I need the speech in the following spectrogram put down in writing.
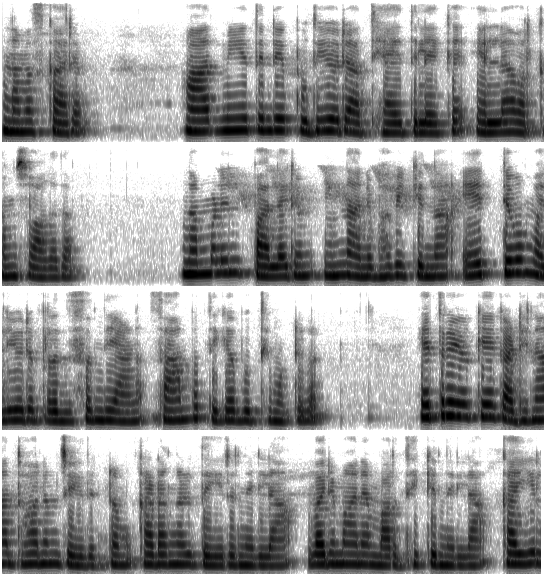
നമസ്കാരം. ആത്മീയത്തിന്റെ പുതിയൊരു അധ്യായത്തിലേക്ക് എല്ലാവർക്കും സ്വാഗതം. നമ്മളിൽ പലരും ഇന്ന് അനുഭവിക്കുന്ന ഏറ്റവും വലിയൊരു പ്രതിസന്ധിയാണ് സാമ്പത്തിക ബുദ്ധിമുട്ടുകൾ. എത്രയൊക്കെ കഠിനാധ്വാനം ചെയ്തിട്ടും കടങ്ങൾ തീരുന്നില്ല വരുമാനം വർദ്ധിക്കുന്നില്ല കയ്യിൽ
